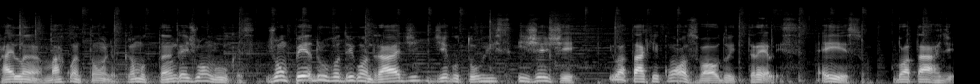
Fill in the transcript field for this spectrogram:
Railan, Marco Antônio, Camutanga e João Lucas, João Pedro, Rodrigo Andrade, Diego Torres e GG, e o ataque com Oswaldo e Trellis. É isso. Boa tarde.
